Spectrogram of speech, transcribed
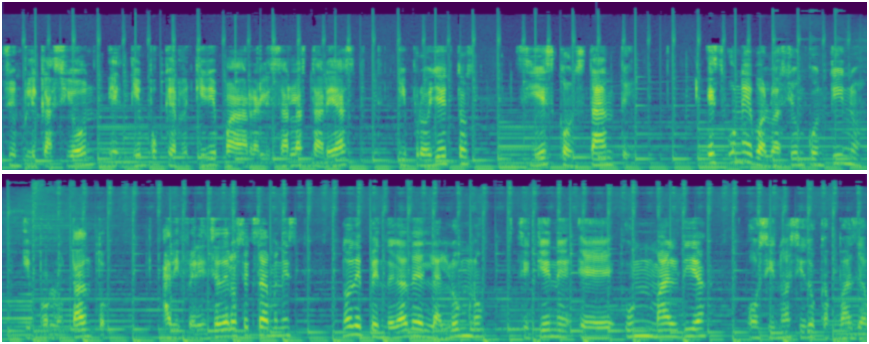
su implicación, el tiempo que requiere para realizar las tareas y proyectos, si es constante. Es una evaluación continua y por lo tanto, a diferencia de los exámenes, no dependerá del alumno si tiene eh, un mal día o si no ha sido capaz de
